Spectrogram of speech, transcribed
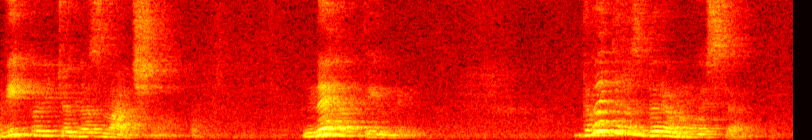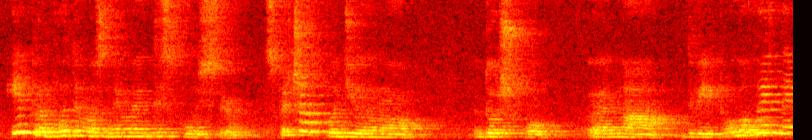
відповідь однозначна. Негативний. Давайте розберемося і проводимо з ними дискусію. Спочатку ділимо дошку е, на дві половини.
